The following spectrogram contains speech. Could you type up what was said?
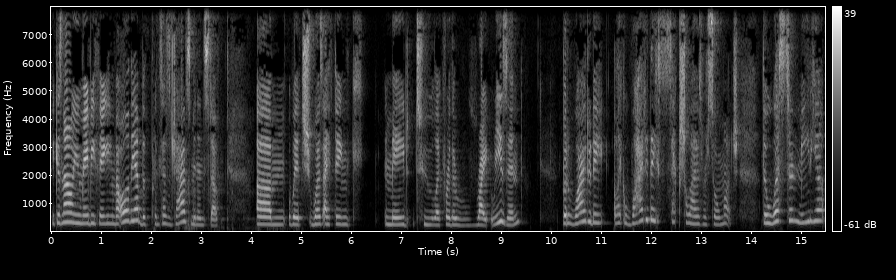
Because now you may be thinking about, oh yeah, but Princess Jasmine and stuff, um, which was I think made to like for the right reason. But why do they like? Why do they sexualize her so much? The Western media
